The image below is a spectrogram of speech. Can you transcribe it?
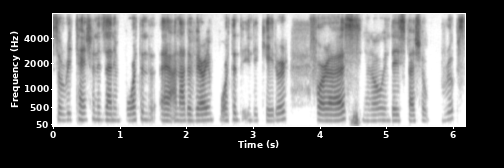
So retention is an important uh, another very important indicator for us you know in these special groups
